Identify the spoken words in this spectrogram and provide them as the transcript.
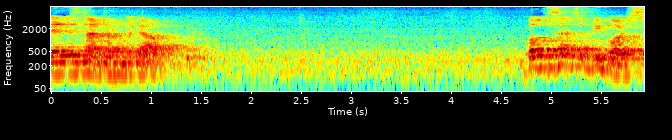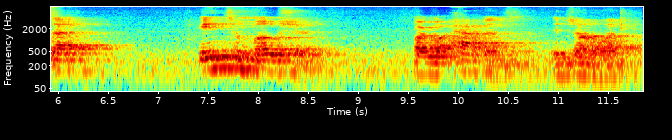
And it's time for him to go. Both sets of people are set into motion by what happens in John 11.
